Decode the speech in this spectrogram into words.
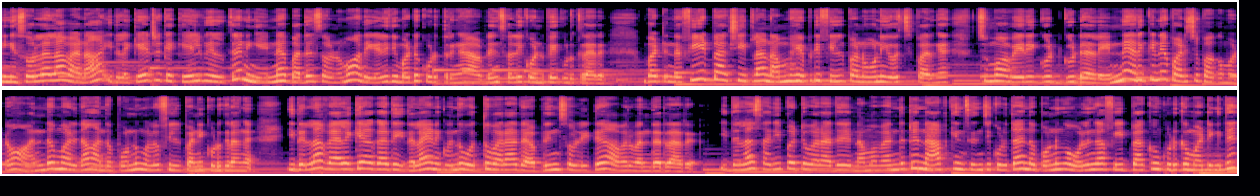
நீங்கள் சொல்லலாம் வேணாம். இதில் கேட்டிருக்க கேள்விகளுக்கு நீங்கள் என்ன பதில் சொல்லணுமோ அதை எழுதி மட்டும் கொடுத்துருங்க அப்படின்னு சொல்லி கொண்டு போய் கொடுக்குறாரு. பட் இந்த ஃபீட்பேக் ஷீட்லாம் நம்ம எப்படி ஃபில் பண்ணுவோம்னு யோசிச்சு பாருங்க. சும்மா வெரி குட் குட் அதில் என்ன இருக்குன்னே படித்து பார்க்க மாட்டோம். அந்த மாதிரி தான் அந்த பொண்ணுங்களும் ஃபில் பண்ணி கொடுக்குறாங்க. இதெல்லாம் வேலைக்கே ஆகாது. இதெல்லாம் எனக்கு வந்து ஒத்து வராது அப்படின்னு சொல்லிட்டு அவர் வந்துடுறாரு. இதெல்லாம் சரிப்பட்டு வராது. நம்ம வந்துட்டு நாப்கின் செஞ்சு கொடுத்தா இந்த பொண்ணுங்க ஒழுங்காக ஃபீட்பேக்கும் கொடுக்க மாட்டேங்குது.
